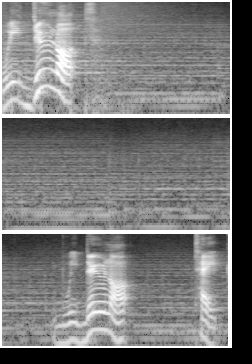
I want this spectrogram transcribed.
we do not we do not take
